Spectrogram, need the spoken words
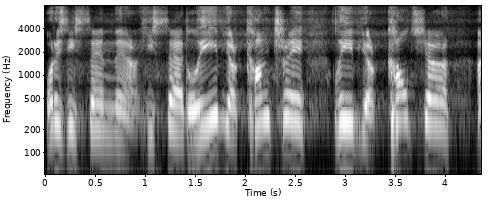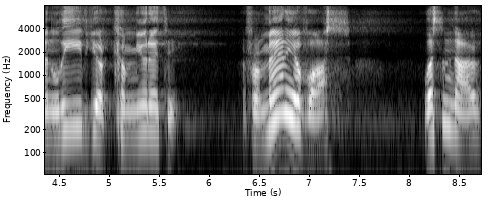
What is he saying there? He said, Leave your country, leave your culture, and leave your community. For many of us, listen now,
